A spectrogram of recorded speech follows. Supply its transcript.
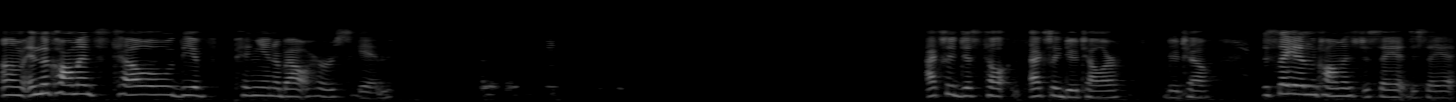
Um, in the comments, tell the opinion about her skin. Actually, just tell. Actually, do tell her. Do tell. Just say it in the comments. Just say it. Just say it.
